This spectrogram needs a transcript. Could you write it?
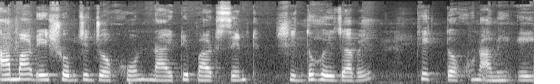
আমার এই সবজি যখন নাইনটি পারসেন্ট সিদ্ধ হয়ে যাবে, ঠিক তখন আমি এই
